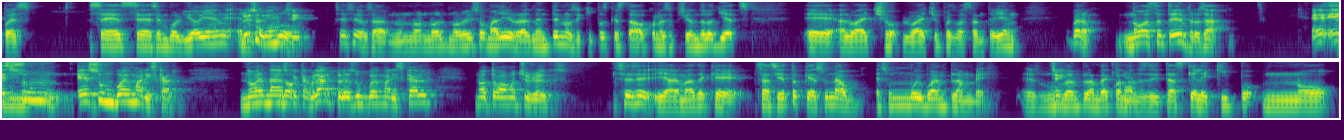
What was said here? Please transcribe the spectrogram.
Pues se, se desenvolvió bien. lo hizo bien, sí. Sí, sí, o sea, no, no, no, lo hizo mal y realmente en los equipos que ha estado, con excepción de los Jets, eh, lo, ha hecho, lo ha hecho pues bastante bien bueno, no bastante bien, pero o sea. E, es, un, es un buen mariscal. No es nada espectacular, pero es un buen mariscal. No toma muchos riesgos. Sí, sí, y además de que, o sea, siento que es, una, es un muy buen plan B. Es un buen plan B cuando necesitas que el equipo no,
